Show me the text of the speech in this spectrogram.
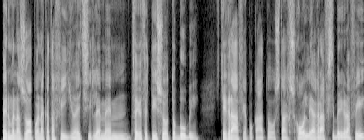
παίρνουμε ένα ζώο από ένα καταφύγιο, έτσι. Λέμε, θα υιοθετήσω το μπούμπι. Και γράφει από κάτω στα σχόλια, γράφει στην περιγραφή.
